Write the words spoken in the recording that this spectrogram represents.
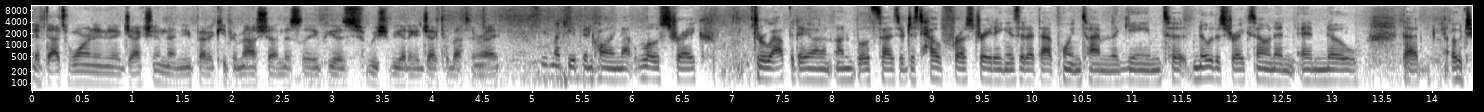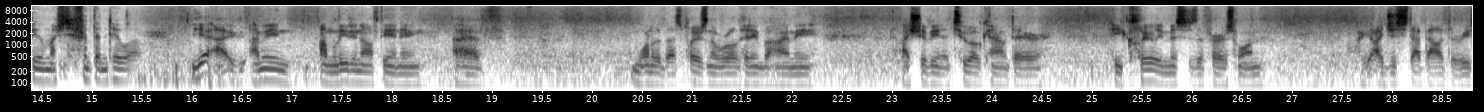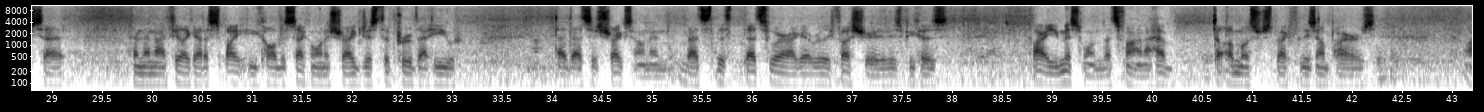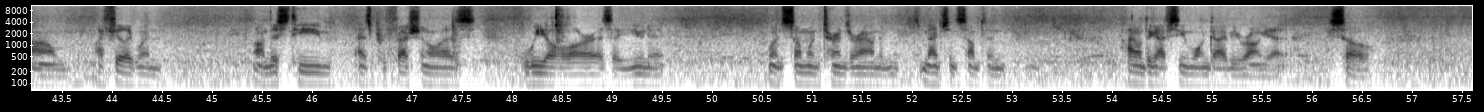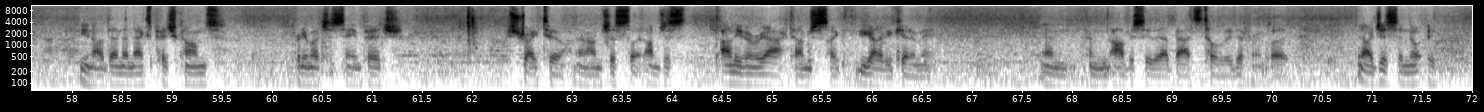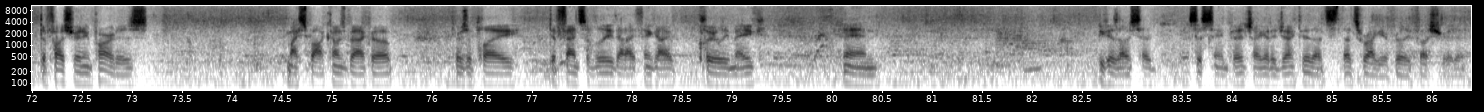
if that's warranting an ejection, then you better keep your mouth shut in this league because we should be getting ejected left and right. Seemed like you've been calling that low strike throughout the day on, on both sides. Or just how frustrating is it at that point in time in the game to know the strike zone and, and know that 0-2 much different than 2-0? Yeah, I, I mean, I'm leading off the inning. I have one of the best players in the world hitting behind me. I should be in a 2-0 count there. He clearly misses the first one. I, I just step out to reset, and then I feel like out of spite, he called the second one a strike just to prove that he that that's his strike zone, and that's this, that's where I get really frustrated is because, all right, you missed one, that's fine. I have the utmost respect for these umpires. Um, I feel like when on this team, as professional as we all are as a unit, when someone turns around and mentions something, I don't think I've seen one guy be wrong yet. So, you know, then the next pitch comes, pretty much the same pitch, strike two, and I'm just like, I'm just, I don't even react. I'm just like, you got to be kidding me. And and obviously that bat's totally different, but you know, I just anno- it, the frustrating part is my spot comes back up. There's a play defensively that I think I clearly make, and because I said it's the same pitch, I get ejected. That's that's where I get really frustrated.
